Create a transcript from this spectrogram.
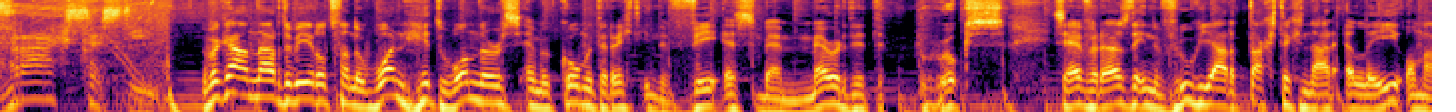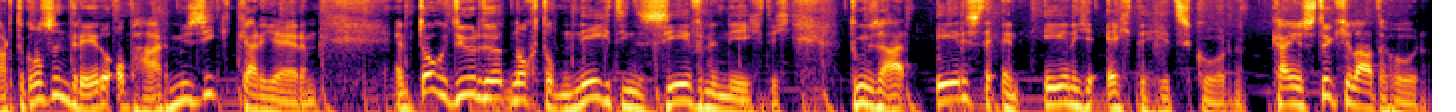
Vraag 16. We gaan naar de wereld van de one-hit wonders en we komen terecht in de VS bij Meredith Brooks. Zij verhuisde in de vroege jaren 80 naar LA om haar te concentreren op haar muziekcarrière. En toch duurde het nog tot 1997, toen ze haar eerste en enige echte hit scoorde. Ik ga je een stukje laten horen.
